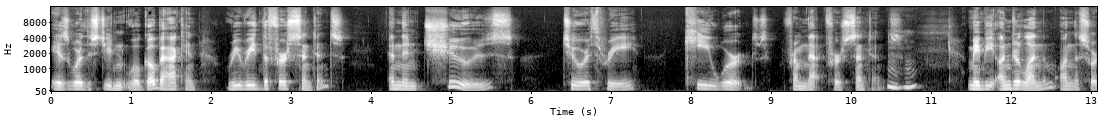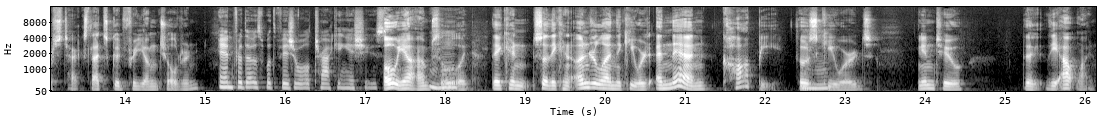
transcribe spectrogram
is where the student will go back and reread the first sentence and then choose two or three key words from that first sentence. Mm-hmm. Maybe underline them on the source text. That's good for young children. And for those with visual tracking issues. Oh yeah, absolutely. Mm-hmm. They can so they can underline the keywords and then copy those mm-hmm. keywords into the, the outline.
